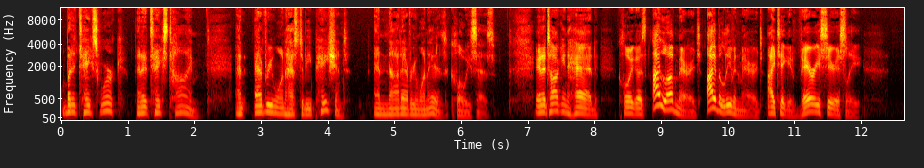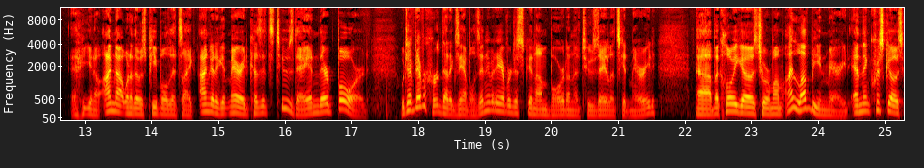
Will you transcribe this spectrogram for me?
but it takes work and it takes time. And everyone has to be patient. And not everyone is, Khloe says. In a talking head, Khloe goes, I love marriage. I believe in marriage. I take it very seriously. You know, I'm not one of those people that's like, I'm going to get married because it's Tuesday and they're bored, which I've never heard that example. Has anybody ever just been on board on a Tuesday? Let's get married. Uh, but Khloe goes to her mom, I love being married. And then Kris goes,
